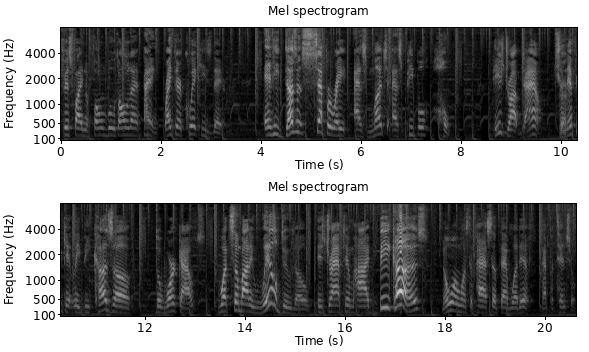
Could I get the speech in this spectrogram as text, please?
fist fighting the phone booth, all of that, bang, right there quick, he's there. And he doesn't separate as much as people hope. He's dropped down sure. significantly because of the workouts. What somebody will do though is draft him high because no one wants to pass up that what if, that potential.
